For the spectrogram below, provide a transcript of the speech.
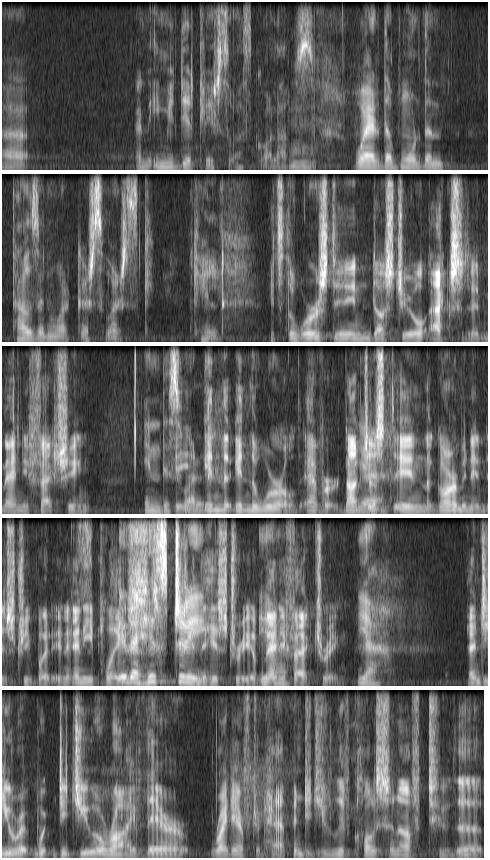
uh, and immediately it was collapsed, where the more than thousand workers were sk- killed It's the worst industrial accident manufacturing in this world. in the in the world ever. Not Yeah. just in the garment industry, but in any place. In the history. In the history of Yeah. manufacturing. yeah. And do you did you arrive there right after it happened? Did you live close enough to the?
